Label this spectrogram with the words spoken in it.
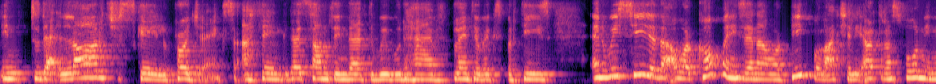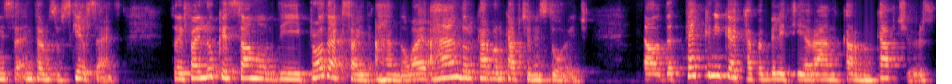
into that large scale projects. I think that's something that we would have plenty of expertise. And we see that our companies and our people actually are transforming in terms of skill sets. So if I look at some of the products I handle, I handle carbon capture and storage. Now, the technical capability around carbon captures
